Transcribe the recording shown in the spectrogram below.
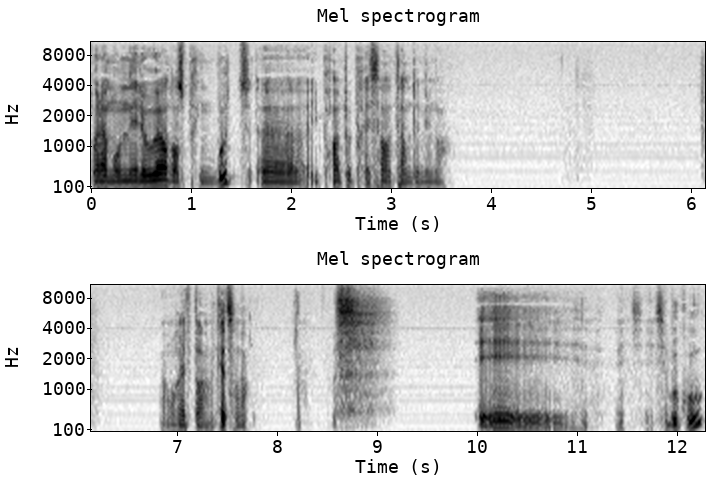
voilà, mon helloer dans Spring Boot, il prend à peu près ça en termes de mémoire. On rêve pas, 420. Et c'est beaucoup.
